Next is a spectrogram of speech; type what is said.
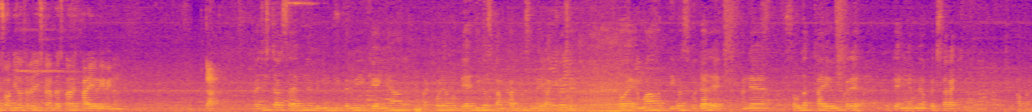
છ દિવસ રજિસ્ટર દસ્તાવેજ થાય એવી વિનંતી. રજિસ્ટ્રાર સાહેબને વિનંતી કરવી કે અહીંયા અઠવાડિયામાં બે દિવસ કામકાજનો સમય રાખ્યો છે તો એમાં દિવસ વધારે અને સવલત થાય એવું કરે તો તેની અમે અપેક્ષા રાખીએ. આભાર.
